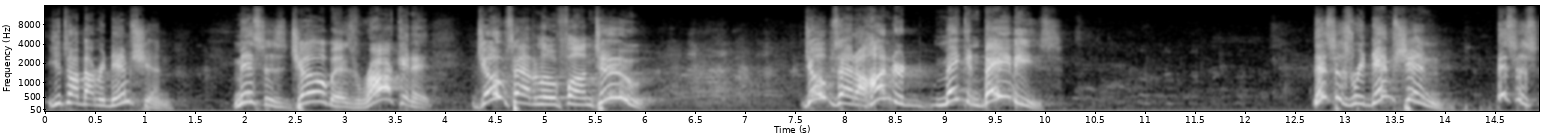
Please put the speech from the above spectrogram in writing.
You talk about redemption. Mrs. Job is rocking it. Job's having a little fun too. Job's at 100 making babies. This is redemption. This is,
